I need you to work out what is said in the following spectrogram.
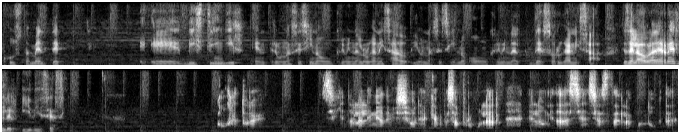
justamente eh, distinguir entre un asesino o un criminal organizado y un asesino o un criminal desorganizado. Es de la obra de Ressler y dice así. Conjeturé, siguiendo la línea divisoria empezó a formular en la unidad de ciencias de la conducta,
